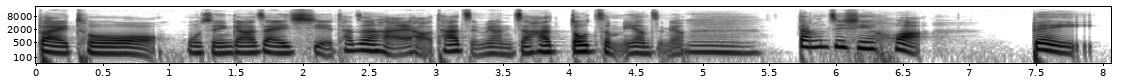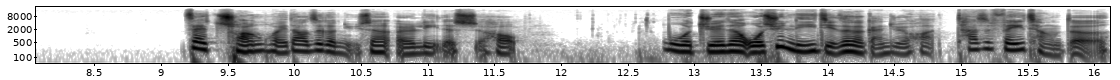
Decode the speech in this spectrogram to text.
拜托，我曾经跟他在一起，他真的还好，他怎么样？你知道他都怎么样怎么样？嗯当这些话被再传回到这个女生耳里的时候，我觉得我去理解这个感觉的话，她是非常的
